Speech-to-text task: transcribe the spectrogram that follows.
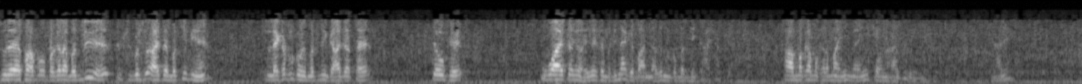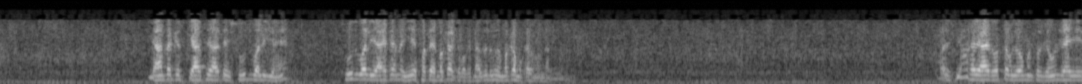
سورہ وغیرہ بدلی ہے، اس کی کچھ آیتیں مکی بھی ہیں، لیکن ان کو بھی مدنی کہا جاتا ہے، کیونکہ وہ آیتیں جو حضرت مدینہ کے بعد نازل ان کو بدلی کہا جاتا ہے۔ ہاں مکہ مکرمہ ہی میں ہی کیوں نہ حاضر ہے؟ یعنی جہاں تک اس کی سے آتے سود والی جو ہیں، سود والی آیتیں نا یہ فتح مکہ کے وقت نازل ہوئے مکہ مکرمہ نازل ہوئے اس کی آخری آیت ہوتا ہے یومن تو جو ہے،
